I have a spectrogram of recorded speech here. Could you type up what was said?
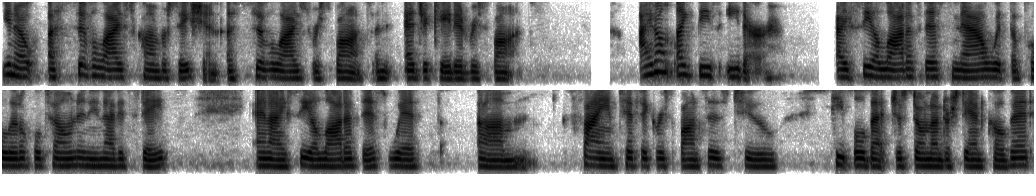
you know, a civilized conversation, a civilized response, an educated response. I don't like these either. I see a lot of this now with the political tone in the United States, and I see a lot of this with um, scientific responses to people that just don't understand COVID.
